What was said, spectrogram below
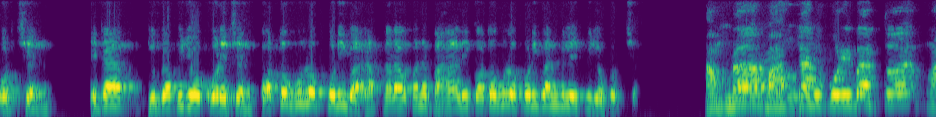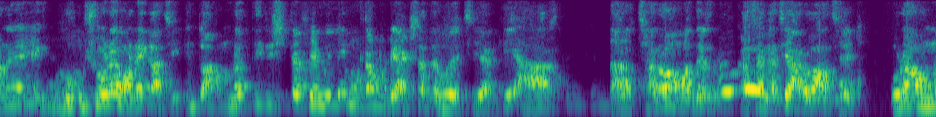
করছেন এটা দুর্গাপুজো করেছেন। কতগুলো পরিবার, আপনারা ওখানে বাঙালি কতগুলো পরিবার মিলে পুজো করছেন? আমরা বাঙালি পরিবার তো মানে রুম শহরে অনেক আছি, কিন্তু আমরা তিরিশটা ফ্যামিলি মোটামুটি একসাথে হয়েছি আর কি। আর তাছাড়াও আমাদের কাছাকাছি আরও আছে। ওরা অন্য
